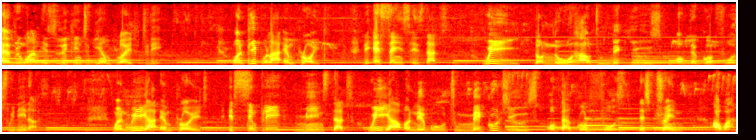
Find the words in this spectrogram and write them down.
everyone is looking to be employed today. When people are employed, the essence is that we don't know how to make use of the God force within us. When we are employed, it simply means that we are unable to make good use of that God force, the strength, our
